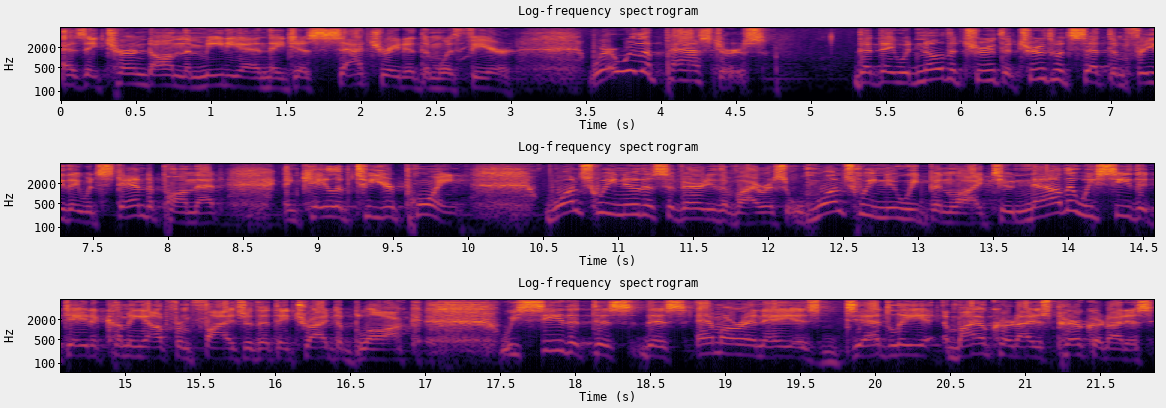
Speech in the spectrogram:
as they turned on the media and they just saturated them with fear. Where were the pastors? that they would know the truth, the truth would set them free, they would stand upon that. And Caleb, to your point, once we knew the severity of the virus, once we knew we'd been lied to, now that we see the data coming out from Pfizer that they tried to block, we see that this, this mRNA is deadly, myocarditis, pericarditis.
